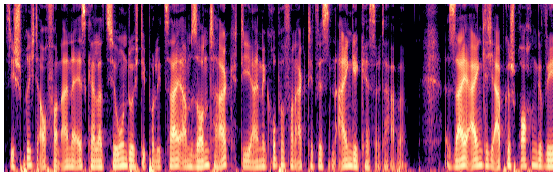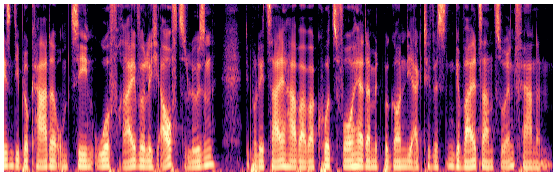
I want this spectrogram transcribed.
Sie spricht auch von einer Eskalation durch die Polizei am Sonntag, die eine Gruppe von Aktivisten eingekesselt habe. Es sei eigentlich abgesprochen gewesen, die Blockade um 10 Uhr freiwillig aufzulösen. Die Polizei habe aber kurz vorher damit begonnen, die Aktivisten gewaltsam zu entfernen.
